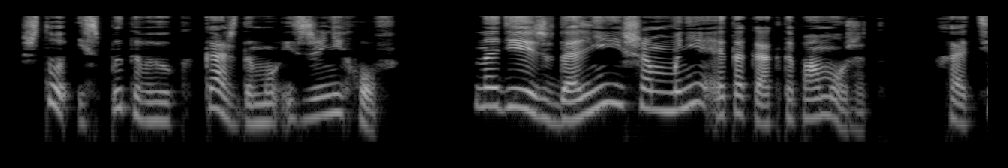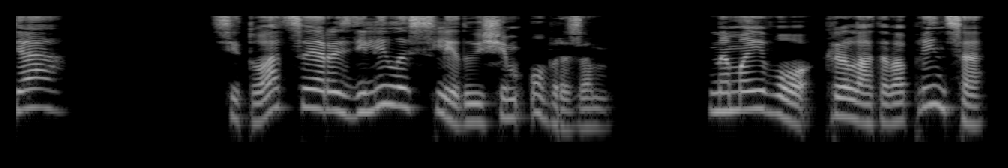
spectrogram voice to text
что испытываю к каждому из женихов. Надеюсь, в дальнейшем мне это как-то поможет. Хотя... Ситуация разделилась следующим образом. На моего крылатого принца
